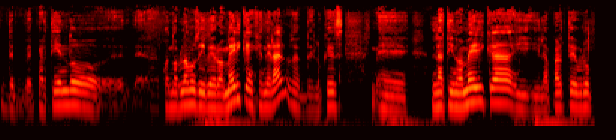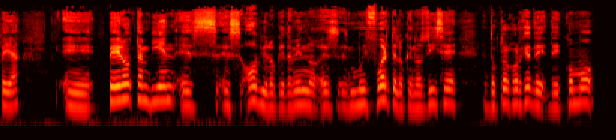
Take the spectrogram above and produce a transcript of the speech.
de- partiendo, eh, cuando hablamos de Iberoamérica en general, o sea, de lo que es eh, Latinoamérica y, la parte europea, eh, pero también es, es obvio lo que también no- es, es muy fuerte lo que nos dice el doctor Jorge de, cómo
